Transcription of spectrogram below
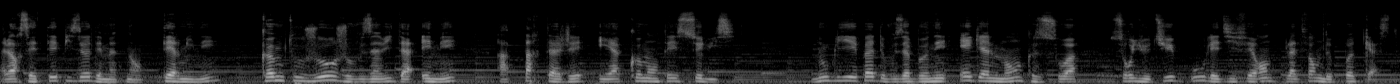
Alors cet épisode est maintenant terminé. Comme toujours, je vous invite à aimer, à partager et à commenter celui-ci. N'oubliez pas de vous abonner également, que ce soit sur YouTube ou les différentes plateformes de podcast,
